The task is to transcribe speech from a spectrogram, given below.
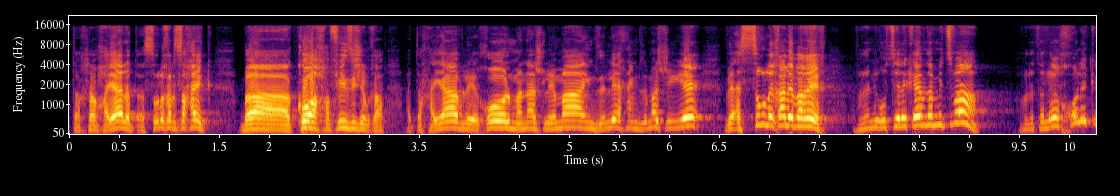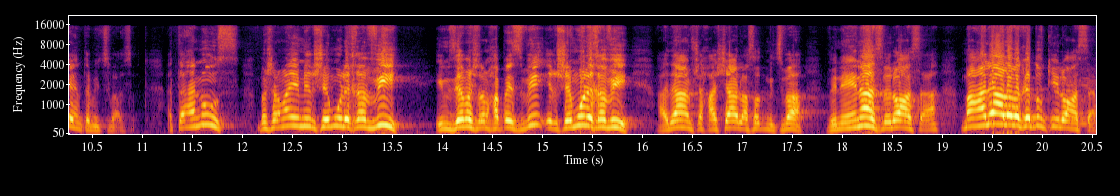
אתה עכשיו חייל, אתה אסור לך לשחק בכוח הפיזי שלך. אתה חייב לאכול מנה שלמה, אם זה לחם, אם זה מה שיהיה, ואסור לך לברך. אבל אני רוצה לקיים את המצווה. אבל אתה לא יכול לקיים את המצווה הזאת. אתה אנוס, בשמיים ירשמו לך וי. אם זה מה שאתה מחפש וי, ירשמו לך וי. אדם שחשב לעשות מצווה ונאנס ולא עשה, מעלה עליו הכתוב כאילו עשה.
